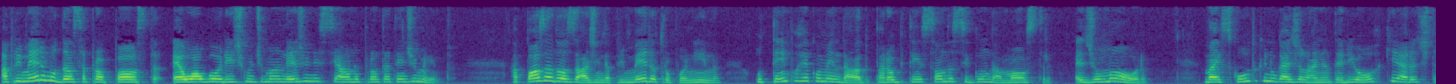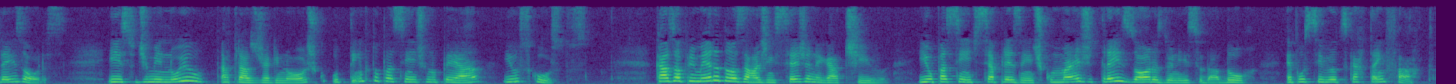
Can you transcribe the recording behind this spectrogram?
A primeira mudança proposta é o algoritmo de manejo inicial no pronto atendimento. Após a dosagem da primeira troponina, o tempo recomendado para a obtenção da segunda amostra é de uma hora, mais curto que no guideline anterior, que era de três horas. Isso diminui o atraso diagnóstico, o tempo do paciente no PA e os custos. Caso a primeira dosagem seja negativa e o paciente se apresente com mais de três horas do início da dor, é possível descartar infarto.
